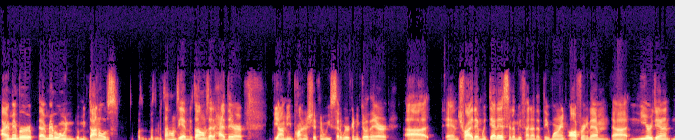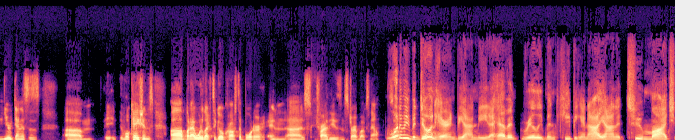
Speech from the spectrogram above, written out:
I remember I remember when McDonald's was, was McDonald's yeah McDonald's that had their Beyond Meat partnership, and we said we were going to go there and try them with Dennis, and then we found out that they weren't offering them uh, near Den- near Dennis's um, locations, uh, but I would like to go across the border and uh, try these in Starbucks now. So. What have we been doing here in Beyond Meat? I haven't really been keeping an eye on it too much.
